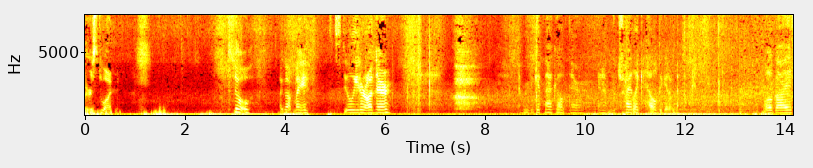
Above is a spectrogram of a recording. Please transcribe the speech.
first one. So, I got my steel leader on there. And we're gonna get back out there and I'm gonna try like hell to get him back. Well, guys,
